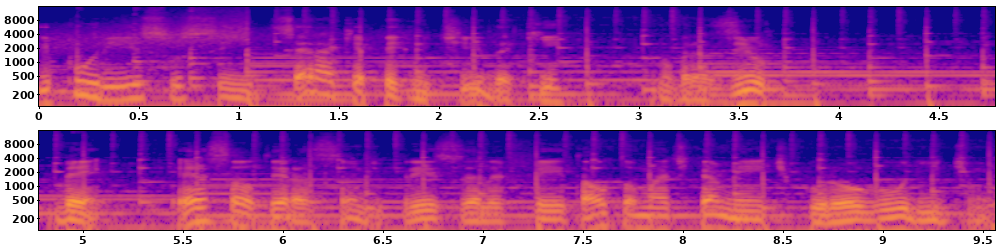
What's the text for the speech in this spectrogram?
E por isso, sim, será que é permitida aqui no Brasil? Bem, essa alteração de preços ela é feita automaticamente por algoritmos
